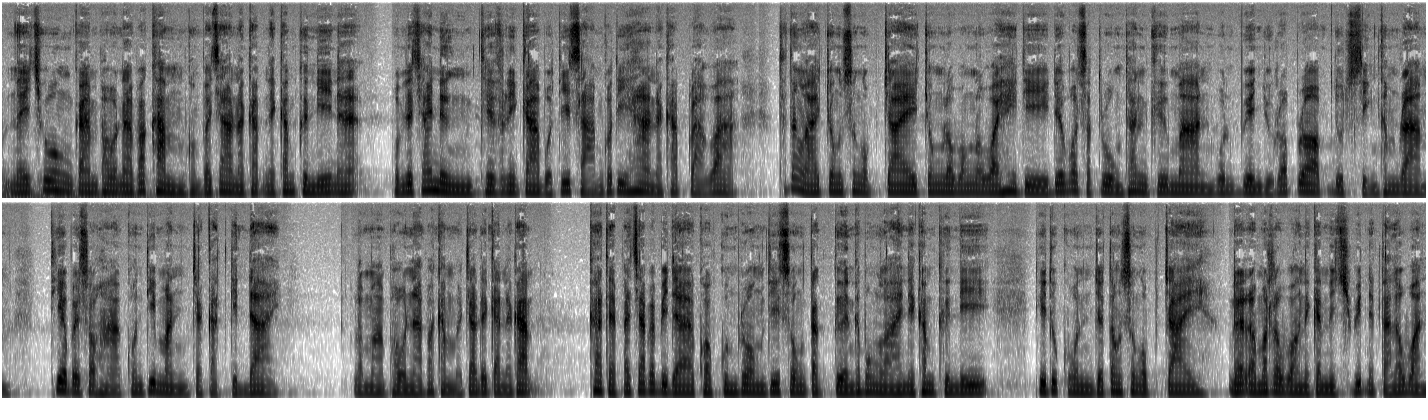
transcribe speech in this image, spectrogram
รับในช่วงการภาวนาพระคำของพระเจ้านะครับ ในค่ำคืนนี้นะฮะผมจะใช้หนึ่งเทสนิกาบทที่3ข้อที่5นะครับกล่าวว่าท่านทั้งหลายจงสงบใจจงระวังระวัยให้ดี ด้วยว่าศัตรูท่านคือมารวนเวียนอยู่รอบๆ ดุดสิงคำราม เที่ยวไปสหาคนที่มันจะกัดกินได้ เรามาภาวนาพระคำพระเจ้าด้วยกันนะครับข้าแต่พระเจ้าพระบิดาขอบคุณพระองค์ที่ทรงตักเตือนข้าพงหลายในค่ำคืนนี้ ที่ทุกคนจะต้องสงบใจ และระมัดระวังในการมีชีวิตในแต่ละวัน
